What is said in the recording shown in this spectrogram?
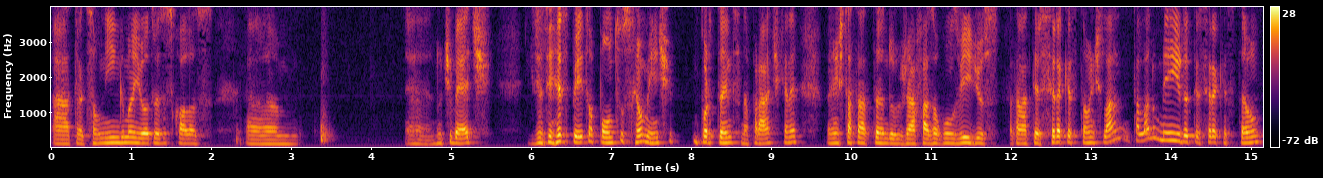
a tradição Nyingma e outras escolas uh, uh, no Tibete, que dizem respeito a pontos realmente importantes na prática, né? A gente está tratando, já faz alguns vídeos, está na terceira questão, a gente lá está lá no meio da terceira questão,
